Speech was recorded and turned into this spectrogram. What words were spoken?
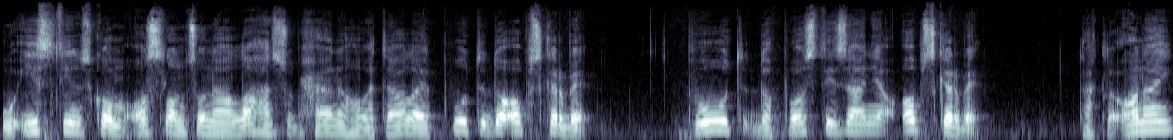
u istinskom osloncu na Allaha subhanahu wa ta'ala je put do obskrbe. Put do postizanja obskrbe. Dakle, onaj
